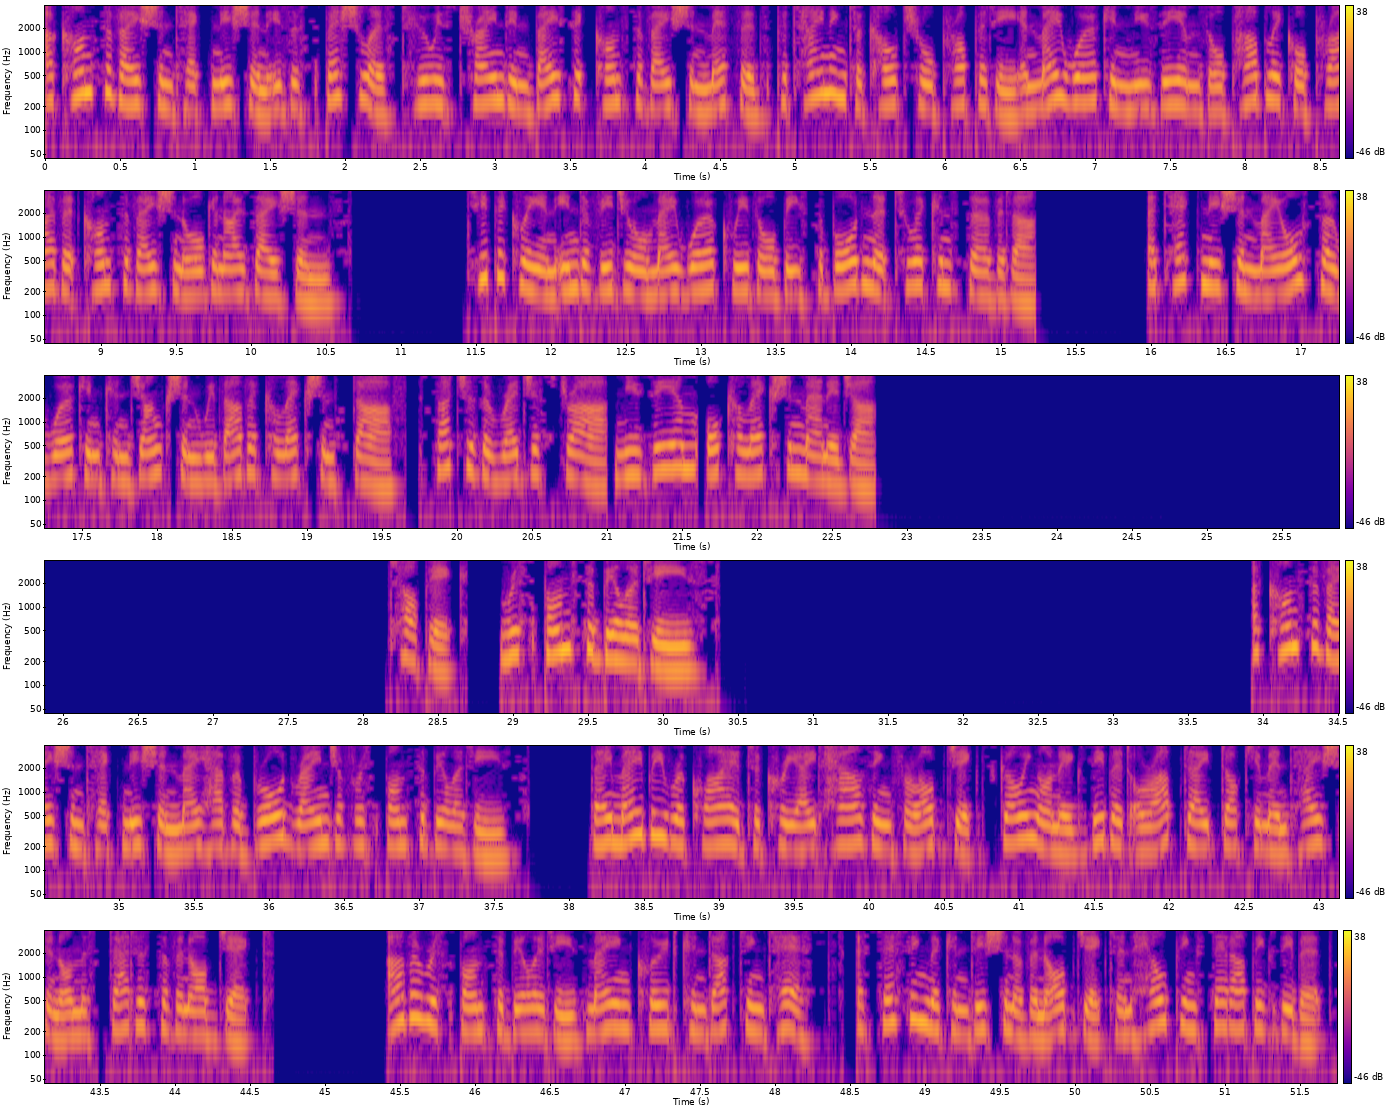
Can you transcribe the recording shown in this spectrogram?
A conservation technician is a specialist who is trained in basic conservation methods pertaining to cultural property and may work in museums or public or private conservation organizations. Typically an individual may work with or be subordinate to a conservator. A technician may also work in conjunction with other collection staff, such as a registrar museum or collection manager. Topic: Responsibilities. A conservation technician may have a broad range of responsibilities. They may be required to create housing for objects going on exhibit or update documentation on the status of an object. Other responsibilities may include conducting tests, assessing the condition of an object and helping set up exhibits.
